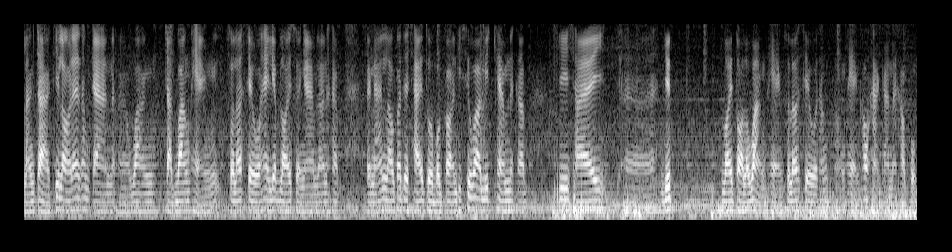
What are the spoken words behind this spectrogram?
หลังจากที่เราได้ทำการวางจัดวางแผงโซลาร์เซลล์ให้เรียบร้อยสวยงามแล้วนะครับ จากนั้นเราก็จะใช้ตัวอุปกรณ์ที่ชื่อว่ามิดแคมนะครับที่ใช้ยึดรอยต่อระหว่างแผงโซลาร์เซลล์ทั้งสองแผงเข้าหากันนะครับผม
